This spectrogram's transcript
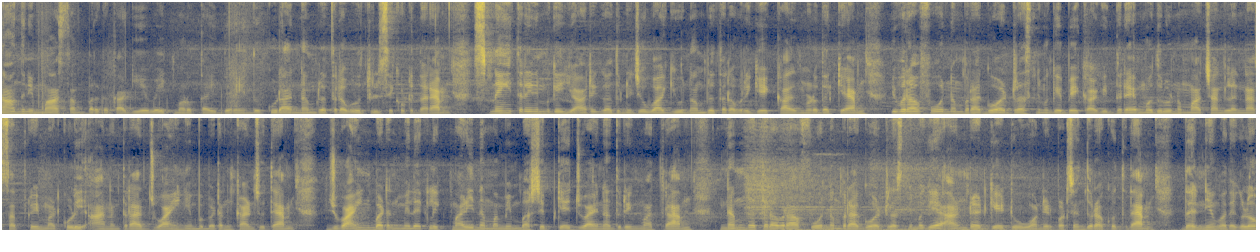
ನಾನು ನಿಮ್ಮ ಸಂಪರ್ಕಕ್ಕಾಗಿಯೇ ವೆಯ್ಟ್ ಮಾಡುತ್ತಾ ಇದ್ದೇನೆ ಎಂದು ಕೂಡ ನಮ್ರತರವರು ತಿಳಿಸಿಕೊಟ್ಟಿದ್ದಾರೆ. ಸ್ನೇಹಿತರೆ, ನಿಮಗೆ ಯಾರಿಗಾದರೂ ನಿಜವಾಗಿಯೂ ನಮ್ರತರವರಿಗೆ ಕಾಲ್ ಮಾಡೋದಕ್ಕೆ ಇವರ ಫೋನ್ ನಂಬರ್ ಹಾಗೂ ಅಡ್ರೆಸ್ ನಿಮಗೆ ಬೇಕಾಗಿದ್ದರೆ ಮೊದಲು ನಮ್ಮ ಚಾನಲನ್ನು ಸಬ್ಸ್ಕ್ರೈಬ್ ಮಾಡ್ಕೊಳ್ಳಿ ಆನಂತರ ಜಾಯಿನ್ ಎಂಬ ಬಟನ್ ಕಾಣಿಸುತ್ತೆ. ಜಾಯಿನ್ ಬಟನ್ ಮೇಲೆ ಕ್ಲಿಕ್ ಮಾಡಿ ನಮ್ಮ ಮೆಂಬರ್ಶಿಪ್ಗೆ ಜಾಯಿನ್ ಆದ್ರಿಂದ ಮಾತ್ರ ನಮ್ರತರವರ ಫೋನ್ ನಂಬರ್ ಹಾಗೂ ಅಡ್ರೆಸ್ ನಿಮಗೆ ಹಂಡ್ರೆಡ್ಗೆ ಟು ಹಂಡ್ರೆಡ್ ಪರ್ಸೆಂಟ್ ದೊರಕುತ್ತದೆ. ಧನ್ಯವಾದಗಳು.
